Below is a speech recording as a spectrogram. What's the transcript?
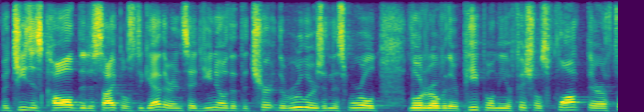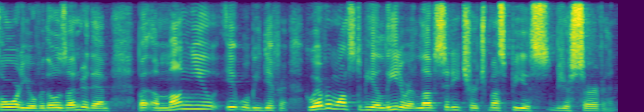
But Jesus called the disciples together and said, You know that the, church, the rulers in this world lord it over their people, and the officials flaunt their authority over those under them. But among you, it will be different. Whoever wants to be a leader at Love City Church must be a, your servant.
